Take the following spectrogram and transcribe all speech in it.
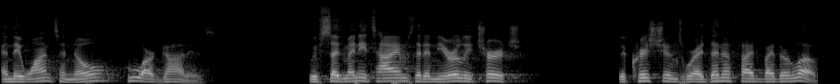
and they want to know who our God is. We've said many times that in the early church, the Christians were identified by their love.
